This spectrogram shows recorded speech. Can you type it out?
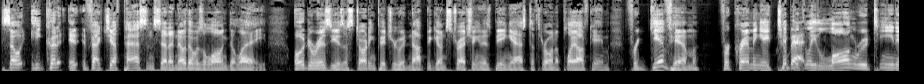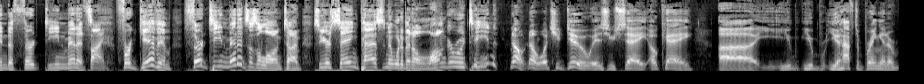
So he could. In in fact, Jeff Passan said, "I know there was a long delay. Odorizzi is a starting pitcher who had not begun stretching and is being asked to throw in a playoff game. Forgive him." For cramming a typically long routine into 13 minutes. Fine. Forgive him. 13 minutes is a long time. So you're saying, Passan, it would have been a longer routine? No, no. What you do is you say, okay, uh, you you you have to bring in a,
